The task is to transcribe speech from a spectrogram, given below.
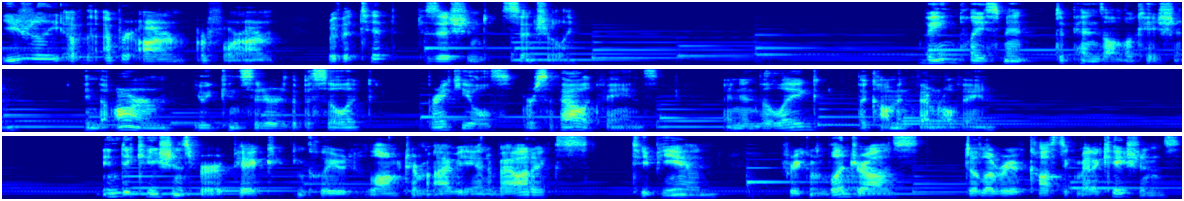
usually of the upper arm or forearm, with a tip positioned centrally. Vein placement depends on location. In the arm, you would consider the basilic, brachials, or cephalic veins, and in the leg, the common femoral vein. Indications for a PICC include long-term IV antibiotics, TPN, frequent blood draws, delivery of caustic medications,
